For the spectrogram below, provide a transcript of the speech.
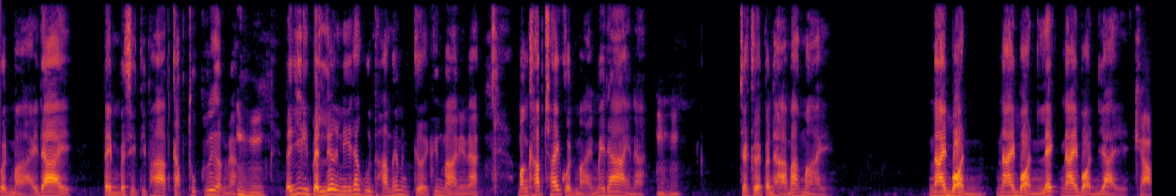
กฎหมายได้เต็มประสิทธิภาพกับทุกเรื่องนะอืมฮึและยิ่งเป็นเรื่องนี้ถ้าคุณทำให้มันเกิดขึ้นมาเนี่ยนะบังคับใช้กฎหมายไม่ได้นะอืมฮึจะเกิดปัญหามากมาย นายบ่อน นายบ่อนเล็ก นายบ่อนใหญ่ครับ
